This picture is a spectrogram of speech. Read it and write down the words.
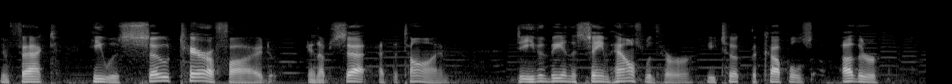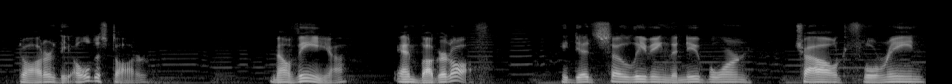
In fact, he was so terrified and upset at the time to even be in the same house with her, he took the couple's other daughter, the oldest daughter, Malvina, and buggered off. He did so leaving the newborn child Florine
